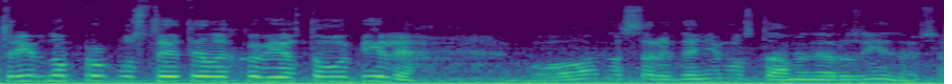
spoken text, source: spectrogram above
Потрібно пропустити легкові автомобілі, бо на середині моста ми не роз'їдемося.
